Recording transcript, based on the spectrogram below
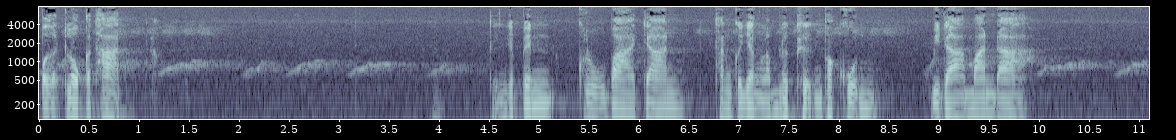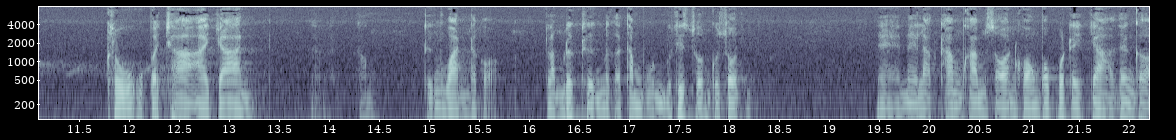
เปิดโลกธาตุถึงจะเป็นครูบาอาจารย์ ท่านก็ยังลำลึกถึงพระคุณบิดามารดา ครูอุปชาอาจารย์ต้องถึงวันแล้วก็ลำลึกถึงแล้วก็ทำบุญอุทิศส่วนกุศลในหลักธรรมคำสอนของพระพุทธเจ้าท่านก็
